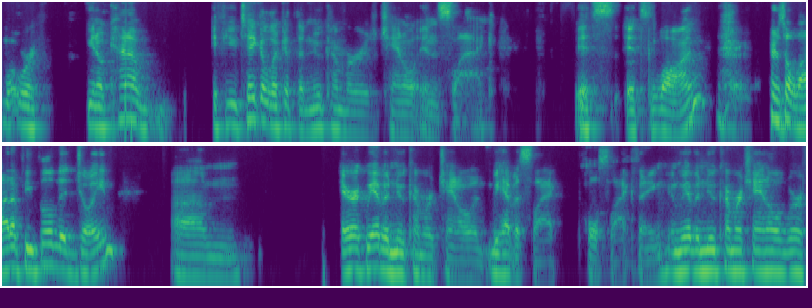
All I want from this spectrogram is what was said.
what we're, you know, kind of, if you take a look at the newcomers channel in Slack, it's, it's long. There's a lot of people that join. Um, Eric, we have a newcomer channel and we have a Slack, whole Slack thing, and we have a newcomer channel where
